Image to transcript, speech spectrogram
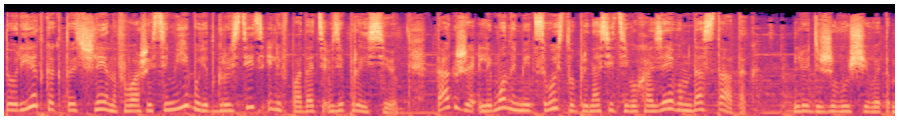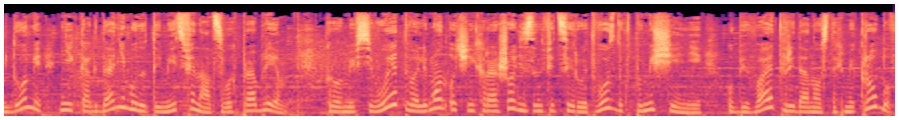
то редко кто из членов вашей семьи будет грустить или впадать в депрессию. Также лимон имеет свойство приносить его хозяевам достаток. Люди, живущие в этом доме, никогда не будут иметь финансовых проблем. Кроме всего этого, лимон очень хорошо дезинфицирует воздух в помещении, убивает вредоносных микробов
